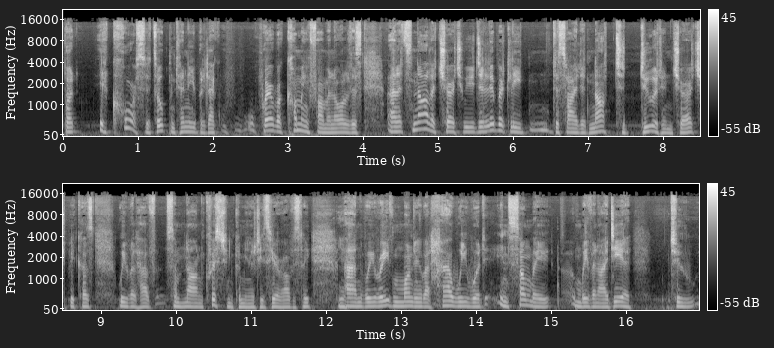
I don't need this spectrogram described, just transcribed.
but. Of course, it's open to anybody, like where we're coming from and all of this. And it's not a church. We deliberately decided not to do it in church because we will have some non Christian communities here, obviously. Yeah. And we were even wondering about how we would, in some way, and we have an idea to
